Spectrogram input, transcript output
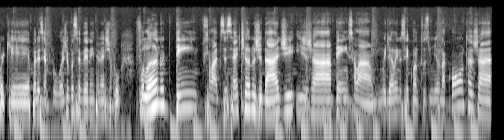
Porque, por exemplo, hoje você vê na internet, tipo, fulano tem, sei lá, 17 anos de idade e já tem, sei lá, um milhão e não sei quantos mil na conta, já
